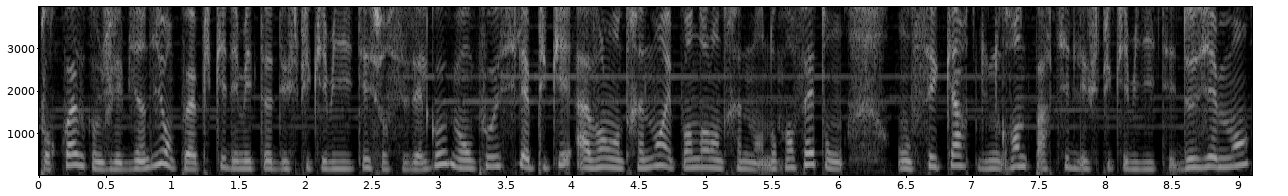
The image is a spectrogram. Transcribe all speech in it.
Pourquoi Comme je l'ai bien dit, on peut appliquer des méthodes d'explicabilité sur ces algos, mais on peut aussi l'appliquer avant l'entraînement et pendant l'entraînement. Donc en fait, on, s'écarte d'une grande partie de l'explicabilité. Deuxièmement,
